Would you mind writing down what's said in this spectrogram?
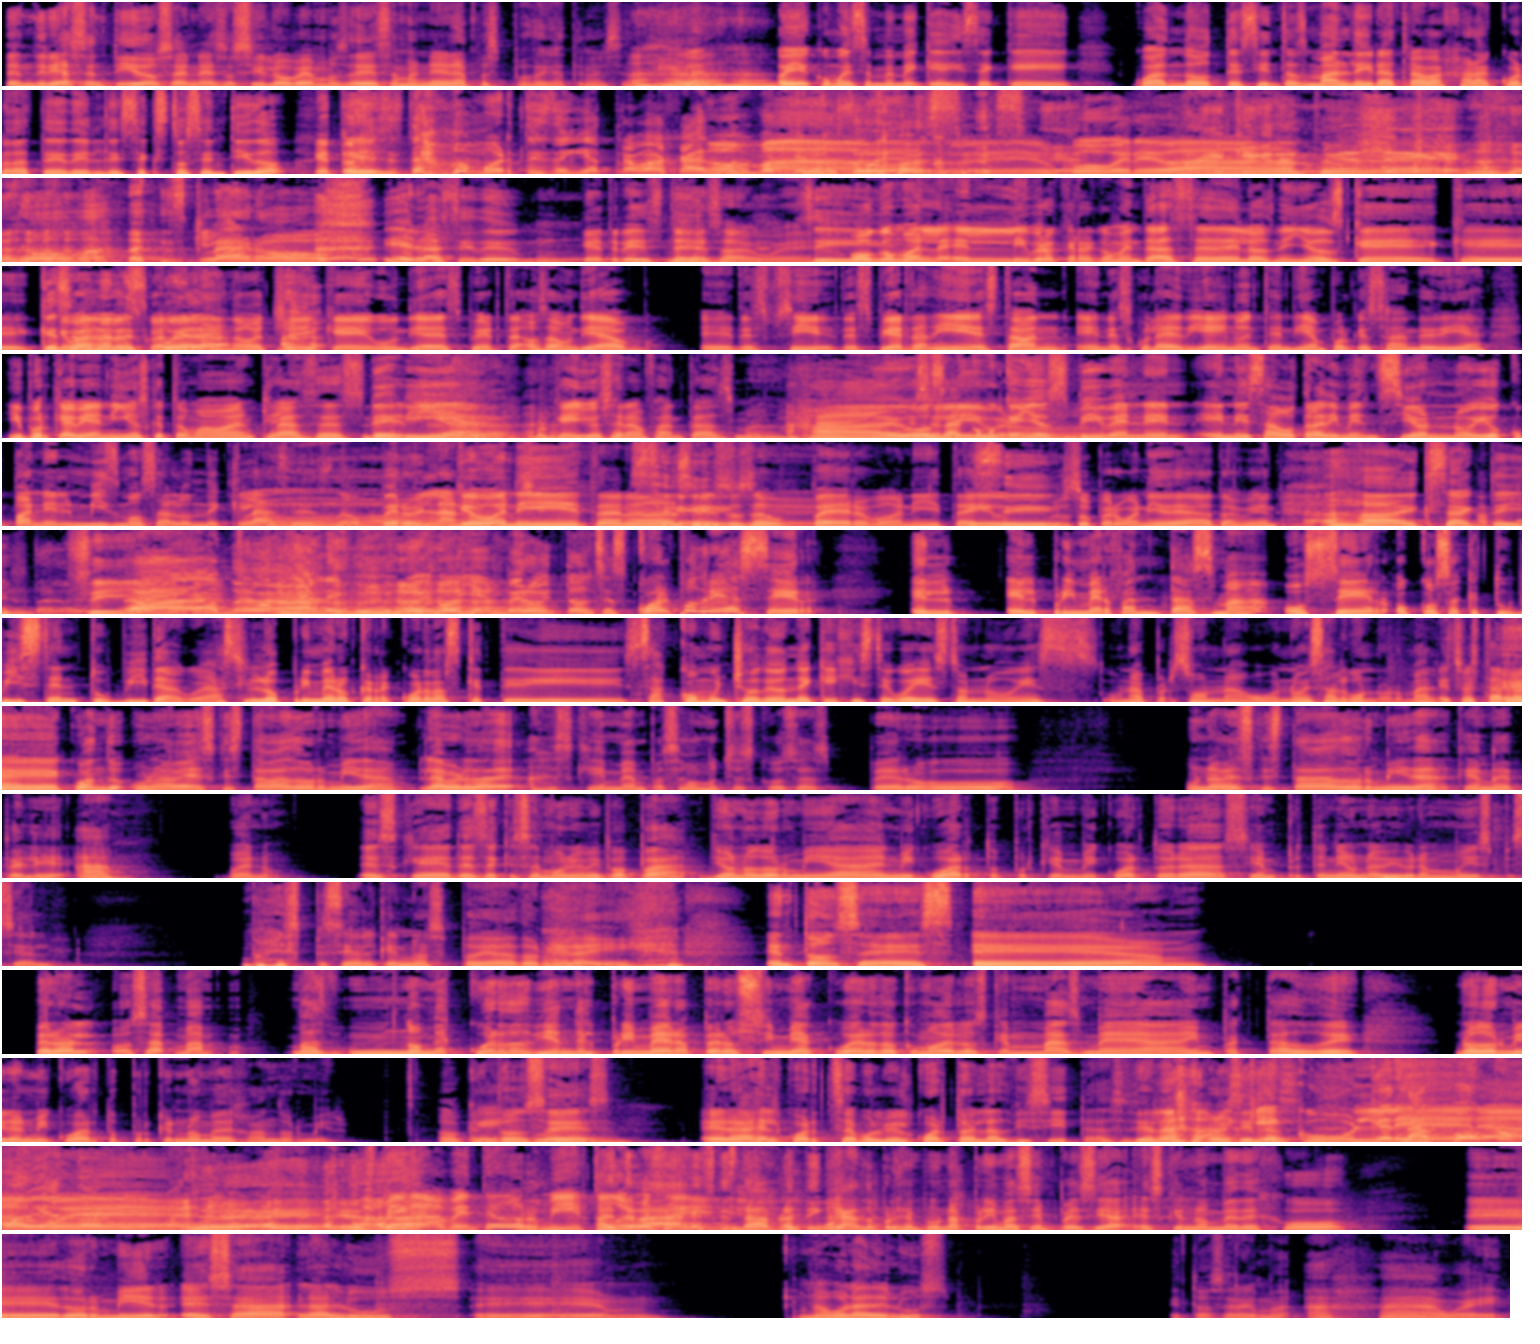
Tendría sentido, o sea, en eso. Si lo vemos de esa manera, pues podría tener sentido. Ajá, ajá. Oye, como ese meme que dice que cuando te sientas mal de ir a trabajar, acuérdate del de sexto sentido. ¿Qué Que estaba muerto y seguía trabajando No porque no mames, se- güey, pobre vato. Qué gran meme. No mames, claro. Y él así de... mm. Qué tristeza, güey. Sí. O como el, el libro que recomendaste de los niños que, que, Que se van a la escuela, escuela. de noche y que un día despiertan, o sea, un día, eh, des- sí, despiertan y estaban en la escuela de día y no entendían por qué estaban de día. Y porque había niños que tomaban clases De de, día, día. porque ellos eran fantasmas. Ajá, Es o sea, como que ellos viven en, en esa otra dimensión, ¿no? Y ocupan el mismo salón de clases, ¿no? Pero en la Qué noche. bonito, ¿no? Sí. Sí, eso es súper bonito y Sí. súper buena idea también. Ajá, exacto. Y- Sí, Ah, apúntale. Oye, oye, pero entonces, ¿cuál podría ser el, el primer fantasma o ser o cosa que tú viste en tu vida, güey? Así lo primero que recuerdas que te sacó mucho de onda y que dijiste, güey, esto no es una persona o no es algo normal. Esto está raro. Eh, cuando una vez que estaba dormida, la verdad es que me han pasado muchas cosas, pero una vez que estaba dormida que me peleé. Ah, bueno, es que desde que se murió mi papá, yo no dormía en mi cuarto porque mi cuarto era siempre tenía una vibra muy especial, muy especial que no se podía dormir ahí. Entonces, eh, pero, o sea, más, no me acuerdo bien del primero, pero sí me acuerdo como de los que más me ha impactado de no dormir en mi cuarto porque no me dejaban dormir. Ok. Entonces, era el cuarto, se volvió el cuarto de las visitas. De las Ay, visitas. qué culera, Que tampoco podían dormir, güey. Güey, está- Amiga, vente a dormir. Tú duermes va, ahí. Es que estaba platicando, por ejemplo, una prima siempre decía, es que no me dejó eh, dormir esa, la luz, eh, una bola de luz. Entonces era como, ajá, güey.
